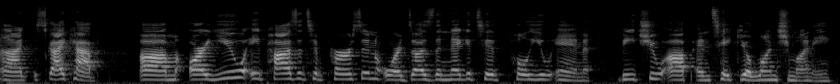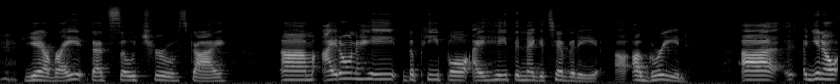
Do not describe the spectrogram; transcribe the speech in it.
Uh skycap um are you a positive person or does the negative pull you in beat you up and take your lunch money? Yeah right? That's so true sky. Um i don't hate the people. I hate the negativity. Uh, agreed uh, you know,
